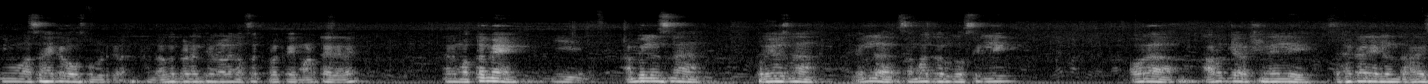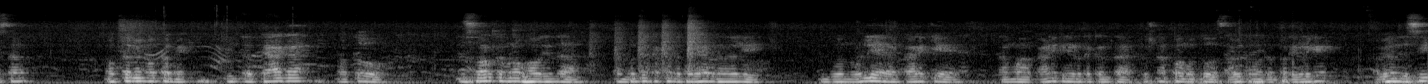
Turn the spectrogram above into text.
ನೀವು ಅಸಹಾಯಕರ ಹೋಗಿಸ್ಕೊಂಡ್ಬಿಡ್ತೀರ ಬೇಡ ಅಂತ ಹೇಳಿ ನಾಳೆ ಹೊಸ ಪ್ರಕ್ರಿಯೆ ಮಾಡ್ತಾ ಇದ್ದೇವೆ ನನಗೆ ಮತ್ತೊಮ್ಮೆ ಈ ಆಂಬ್ಯುಲೆನ್ಸ್ನ ಪ್ರಯೋಜನ ಎಲ್ಲ ಸಮಾಜದವರೆಗೂ ಸಿಗಲಿ. ಅವರ ಆರೋಗ್ಯ ರಕ್ಷಣೆಯಲ್ಲಿ ಸಹಕಾರಿಯಾಗಲಿ ಅಂತ ಹಾರೈಸ್ತಾ, ಮತ್ತೊಮ್ಮೆ ಮತ್ತೊಮ್ಮೆ ಇಂಥ ತ್ಯಾಗ ಮತ್ತು ನಿಸ್ವಾರ್ಥ ಮನೋಭಾವದಿಂದ ತಮ್ಮ ಬಂದಿರತಕ್ಕಂಥ ಪರಿಹಾರ ದಿನದಲ್ಲಿ ಒಂದು ಒಳ್ಳೆಯ ಕಾರ್ಯಕ್ಕೆ ನಮ್ಮ ಕಾಣಿಕೆ ನೀಡತಕ್ಕಂಥ ಕೃಷ್ಣಪ್ಪ ಮತ್ತು ಸಾವಿತ್ರಮ್ಮ ದಂಪತಿಗಳಿಗೆ ಅಭಿನಂದಿಸಿ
